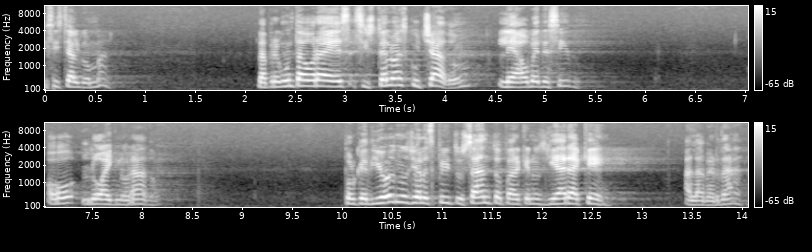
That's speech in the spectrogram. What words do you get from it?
hiciste algo mal. La pregunta ahora es, si usted lo ha escuchado, ¿le ha obedecido? ¿O lo ha ignorado? Porque Dios nos dio el Espíritu Santo para que nos guiara a qué? A la verdad.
